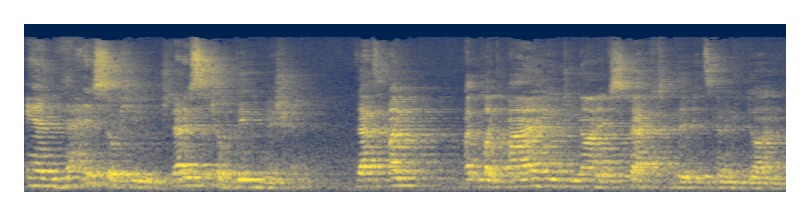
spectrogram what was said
And that is so huge. That is such a big mission. That's I, I like I do not expect that it's going to be done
